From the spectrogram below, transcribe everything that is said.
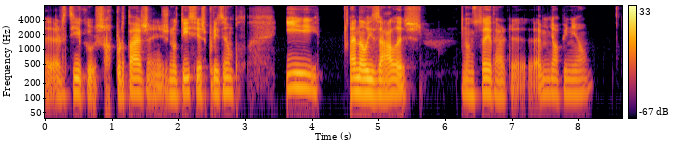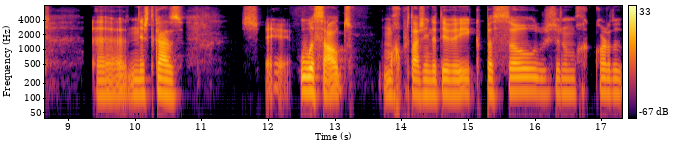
eh, artigos, reportagens, notícias, por exemplo, e analisá-las, não sei, dar eh, a minha opinião. Uh, neste caso, é o assalto, uma reportagem da TVI que passou, já não me recordo,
